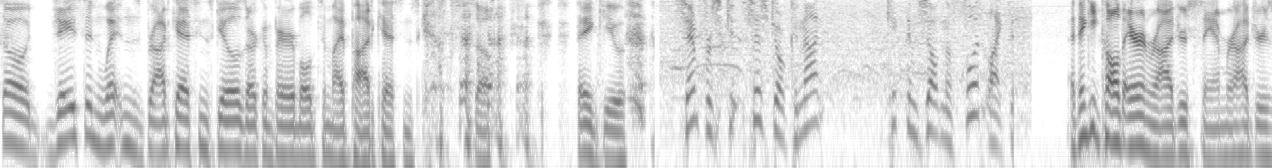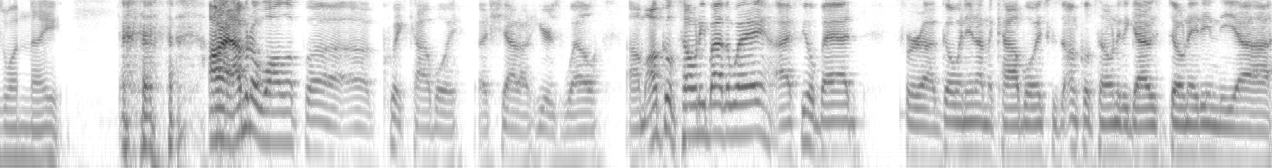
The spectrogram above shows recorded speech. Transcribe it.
So Jason Witten's broadcasting skills are comparable to my podcasting skills. So thank you. San Francisco cannot kick themselves in the foot like that. I think he called Aaron Rodgers Sam Rogers one night. All right, I'm gonna wall up a, a quick cowboy a shout out here as well. Um, Uncle Tony, by the way, I feel bad for uh, going in on the Cowboys because Uncle Tony, the guy who's donating the uh,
